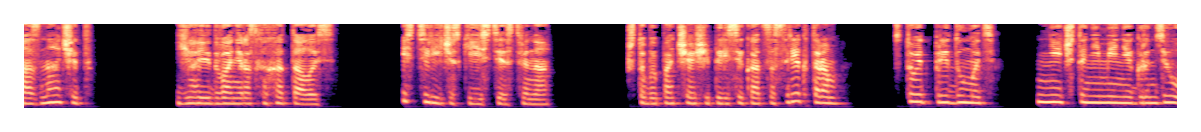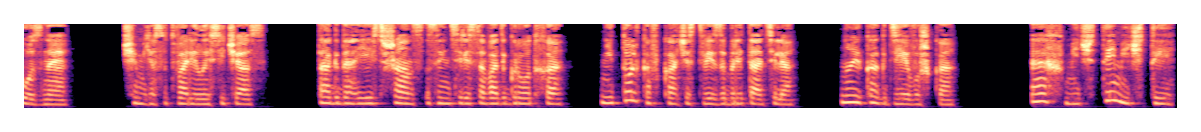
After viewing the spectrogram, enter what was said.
А значит, я едва не расхохоталась. Истерически, естественно. Чтобы почаще пересекаться с ректором, стоит придумать нечто не менее грандиозное, чем я сотворила сейчас. Тогда есть шанс заинтересовать Гротха не только в качестве изобретателя, но и как девушка. Эх, мечты, мечты.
